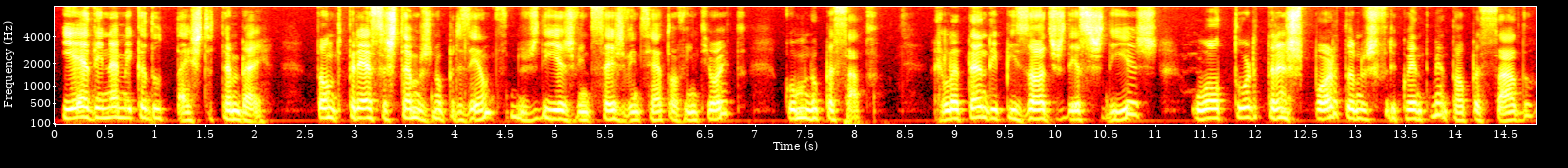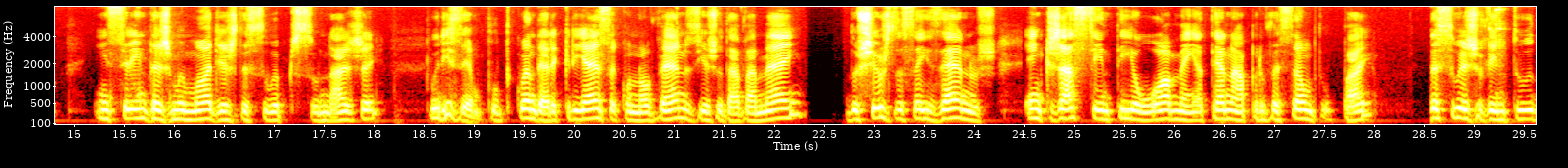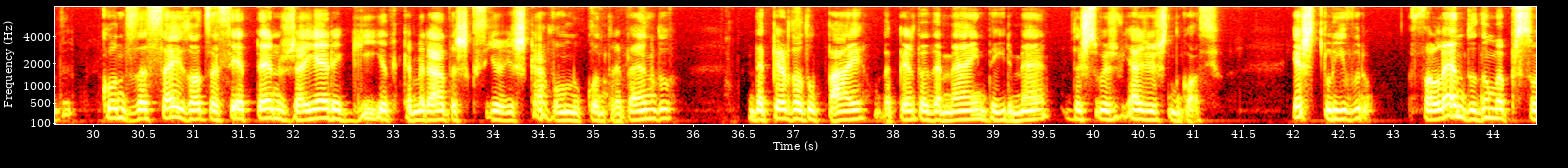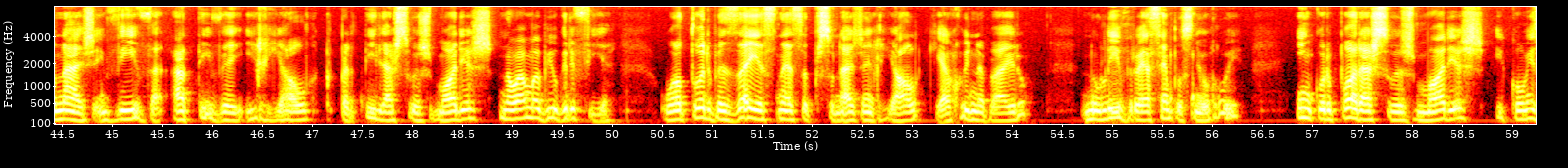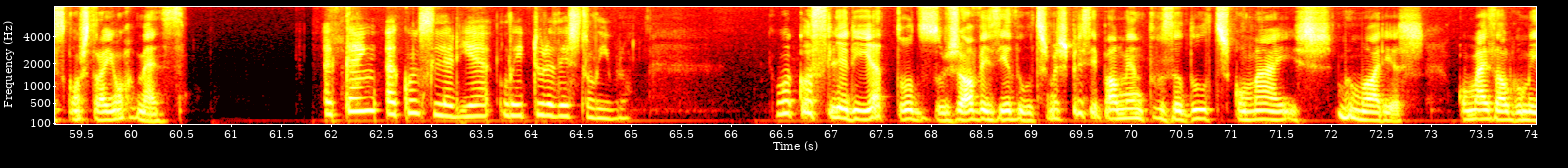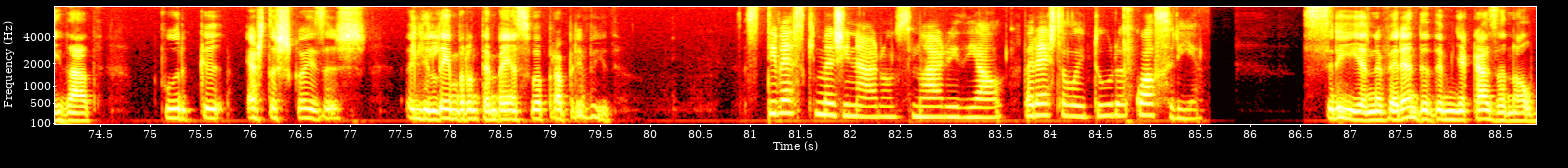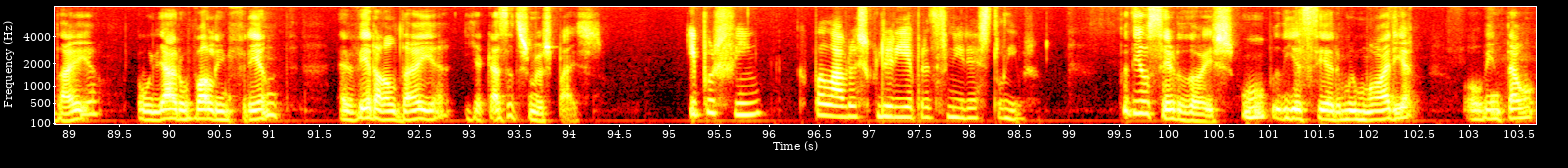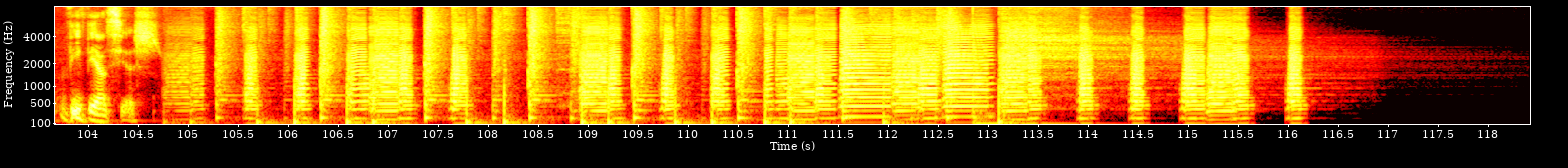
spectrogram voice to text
E é a dinâmica do texto também. Tão depressa estamos no presente, nos dias 26, 27 ou 28, como no passado. Relatando episódios desses dias, o autor transporta-nos frequentemente ao passado, inserindo as memórias da sua personagem, por exemplo, de quando era criança, com 9 anos, e ajudava a mãe, dos seus 16 anos, em que já se sentia o homem até na aprovação do pai, da sua juventude, com 16 ou 17 anos já era guia de camaradas que se arriscavam no contrabando, da perda do pai, da perda da mãe, da irmã, das suas viagens de negócio. Este livro, falando de uma personagem viva, ativa e real que partilha as suas memórias, não é uma biografia o autor baseia-se nessa personagem real, que é Rui Nabeiro. No livro é sempre o Sr. Rui. Incorpora as suas memórias e com isso constrói um romance. A quem aconselharia a leitura deste livro? Eu aconselharia a todos os jovens e adultos, mas principalmente os adultos com mais memórias, com mais alguma idade, porque estas coisas lhe lembram também a sua própria vida. Se tivesse que imaginar um cenário ideal para esta leitura, qual seria? Seria na varanda da minha casa na aldeia, a olhar o vale em frente, a ver a aldeia e a casa dos meus pais. E por fim, que palavra escolheria para definir este livro? Podiam ser dois. Um podia ser memória ou então vivências.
